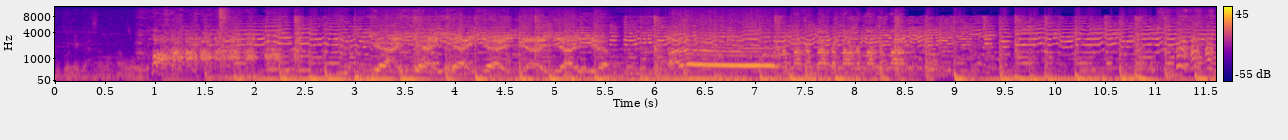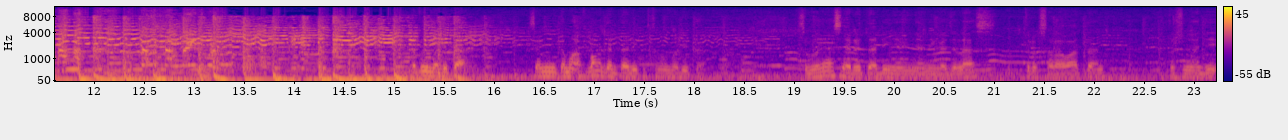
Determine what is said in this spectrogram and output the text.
buku nikah sama kamu. Iya, iya, iya, iya, iya, iya, iya. Aduh, kena, kena, kena, kena. Kena, Tapi Mbak Dita, saya minta maaf banget dari tadi sama Mbak Dita. Sebenarnya saya dari tadi nyanyi-nyanyi gak jelas, terus salawatan, terus ngaji.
